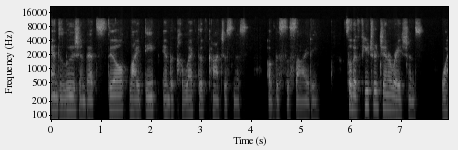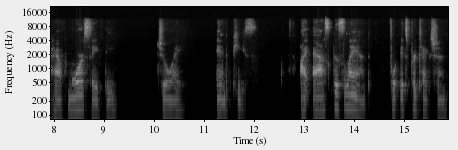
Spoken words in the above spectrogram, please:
and delusion that still lie deep in the collective consciousness of the society so that future generations will have more safety, joy, and peace. I ask this land for its protection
